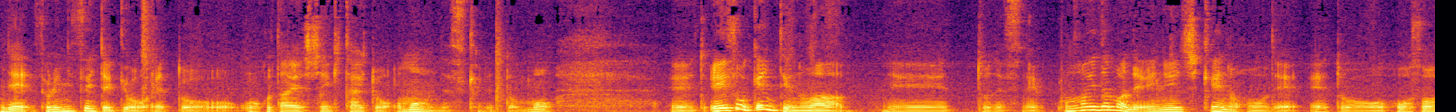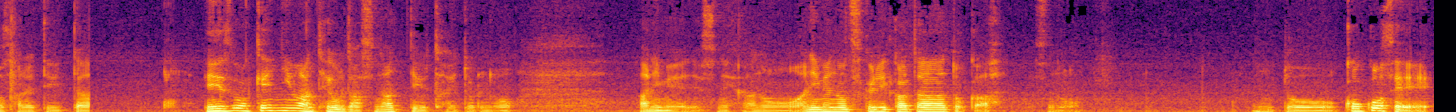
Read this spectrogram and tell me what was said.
で、それについて今日、えっと、お答えしていきたいと思うんですけれども、えっと、映像研っていうのは、えっとですね、この間まで NHK の方で、えっと、放送されていた映像研には手を出すなっていうタイトルのアニメですね。あの、アニメの作り方とか、その、うんと、高校生、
